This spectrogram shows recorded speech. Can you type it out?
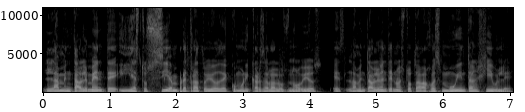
lamentablemente, y esto siempre trato yo de comunicárselo a los novios, es lamentablemente nuestro trabajo es muy intangible.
